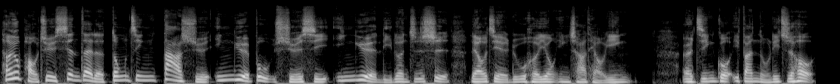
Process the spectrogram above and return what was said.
他又跑去现在的东京大学音乐部学习音乐理论知识，了解如何用音叉调音。而经过一番努力之后，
